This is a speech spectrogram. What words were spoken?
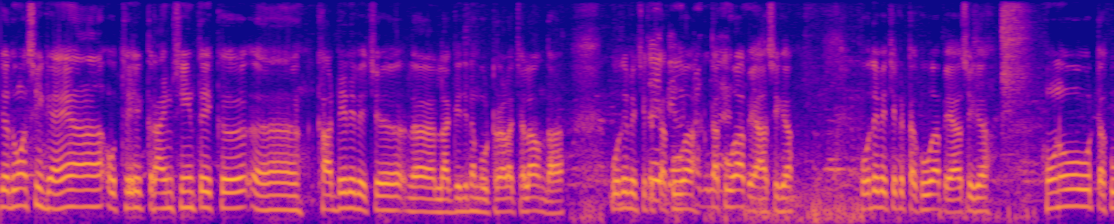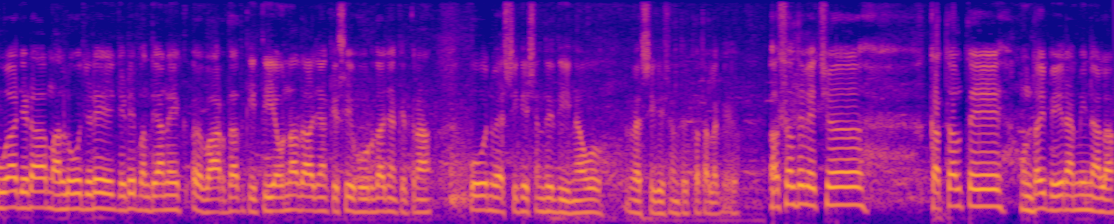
ਜਦੋਂ ਅਸੀਂ ਗਏ ਆ ਉੱਥੇ ਕ੍ਰਾਈਮ ਸੀਨ ਤੇ ਇੱਕ ਖਾਡੇ ਦੇ ਵਿੱਚ ਲਾਗੇ ਜਿਹੜਾ ਮੋਟਰ ਵਾਲਾ ਚਲਾ ਹੁੰਦਾ ਉਹਦੇ ਵਿੱਚ ਇੱਕ ਟਕੂਆ ਟਕੂਆ। ਪਿਆ ਸੀਗਾ। ਉਹਦੇ ਵਿੱਚ ਇੱਕ ਟਕੂਆ ਪਿਆ ਸੀਗਾ। ਹੁਣ ਉਹ ਟਕੂਆ ਜਿਹੜਾ ਮੰਨ ਲਓ ਜਿਹੜੇ ਜਿਹੜੇ ਬੰਦਿਆਂ ਨੇ ਵਾਰਦਾਤ ਕੀਤੀ ਆ ਉਹਨਾਂ ਦਾ ਜਾਂ ਕਿਸੇ ਹੋਰ ਦਾ ਜਾਂ ਕਿਸ ਤਰ੍ਹਾਂ ਉਹ ਇਨਵੈਸਟੀਗੇਸ਼ਨ ਦੇ ਅਧੀਨ ਆ ਉਹ ਇਨਵੈਸਟੀਗੇਸ਼ਨ ਤੇ ਪਤਾ ਲੱਗੇਗਾ। ਅਸਲ ਦੇ ਵਿੱਚ ਕਤਲ ਤੇ ਹੁੰਦਾ ਹੀ ਬੇਰਹਿਮੀ ਨਾਲ ਆ।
